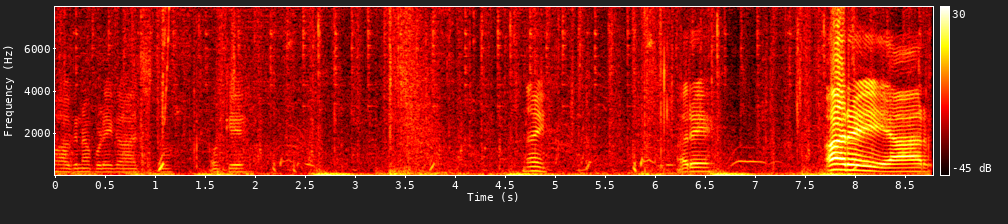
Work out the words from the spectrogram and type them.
भागना पड़ेगा आज तो। ओके। नहीं। अरे। अरे, यार।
